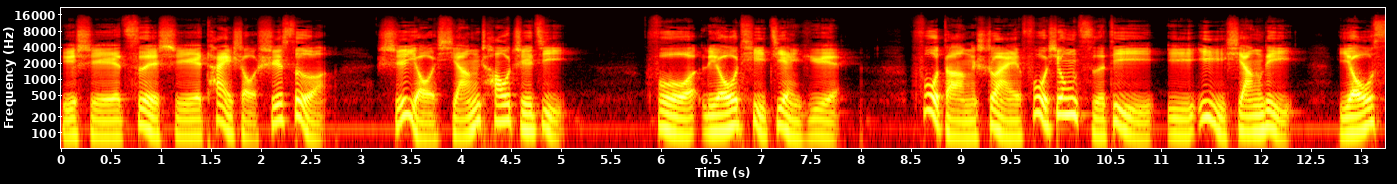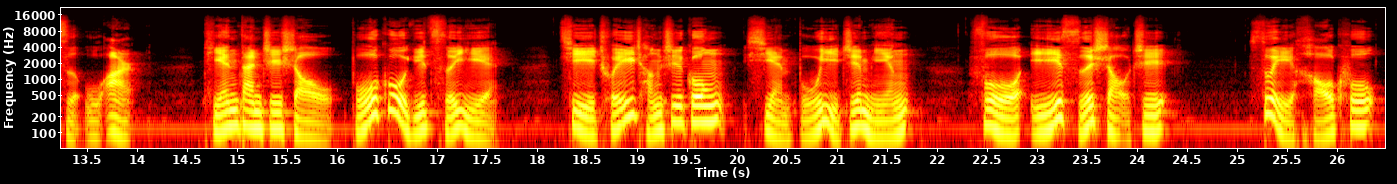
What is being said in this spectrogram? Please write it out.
于是刺史太守失色，时有降超之计。复流涕谏曰：“父等率父兄子弟以义相立，有死无二。田丹之手。”不顾于此也，弃垂成之功，显不义之名，复以死守之，遂嚎哭。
